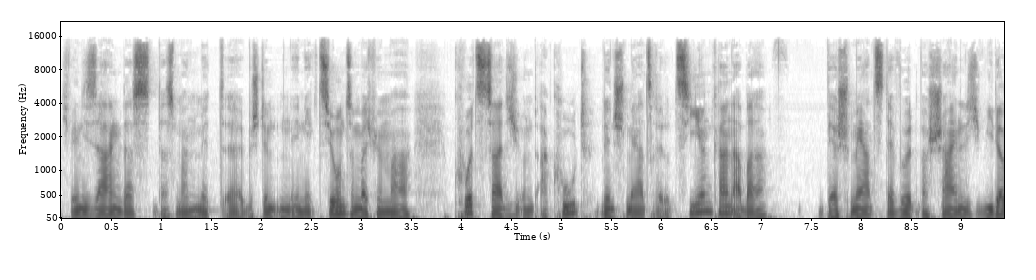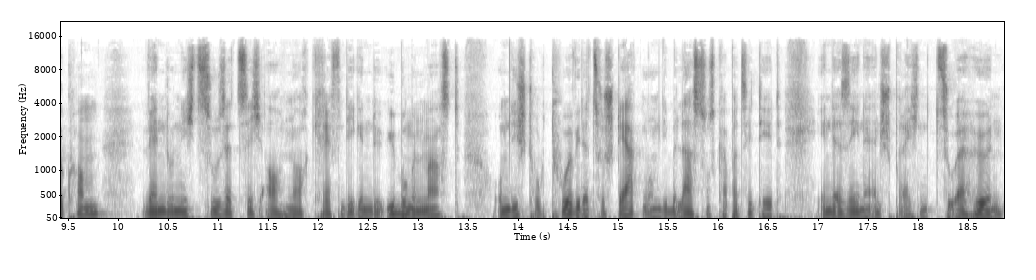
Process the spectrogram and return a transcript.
ich will nicht sagen, dass, dass man mit äh, bestimmten Injektionen zum Beispiel mal kurzzeitig und akut den Schmerz reduzieren kann, aber der Schmerz, der wird wahrscheinlich wiederkommen, wenn du nicht zusätzlich auch noch kräftigende Übungen machst, um die Struktur wieder zu stärken, um die Belastungskapazität in der Sehne entsprechend zu erhöhen.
